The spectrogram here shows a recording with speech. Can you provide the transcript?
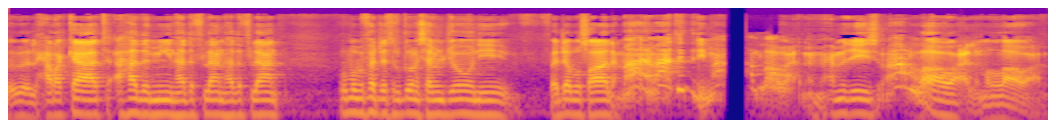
الحركات هذا مين هذا فلان هذا فلان. ربما فجأة تلقون سامي الجوني فجابوا صالح. ما ما تدري ما الله أعلم. محمد عيسى ما الله أعلم الله أعلم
